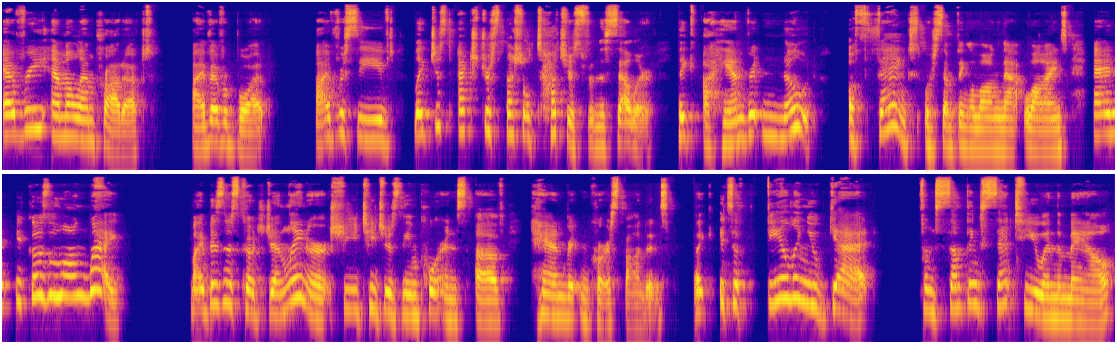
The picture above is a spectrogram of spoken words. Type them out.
Every MLM product I've ever bought, I've received like just extra special touches from the seller, like a handwritten note of thanks or something along that lines, and it goes a long way. My business coach Jen Lehner, she teaches the importance of handwritten correspondence. Like it's a feeling you get from something sent to you in the mail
